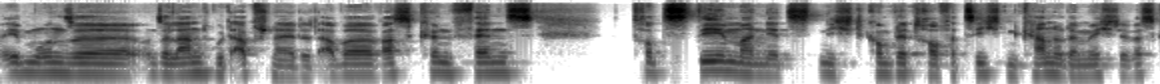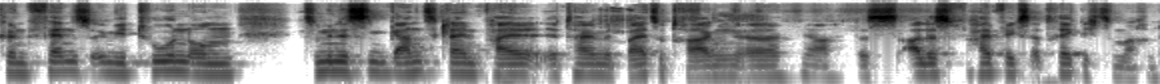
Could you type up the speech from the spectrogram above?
eben unser, unser Land gut abschneidet. Aber was können Fans, trotzdem man jetzt nicht komplett darauf verzichten kann oder möchte, was können Fans irgendwie tun, um zumindest einen ganz kleinen Teil, Teil mit beizutragen, äh, ja, das alles halbwegs erträglich zu machen?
